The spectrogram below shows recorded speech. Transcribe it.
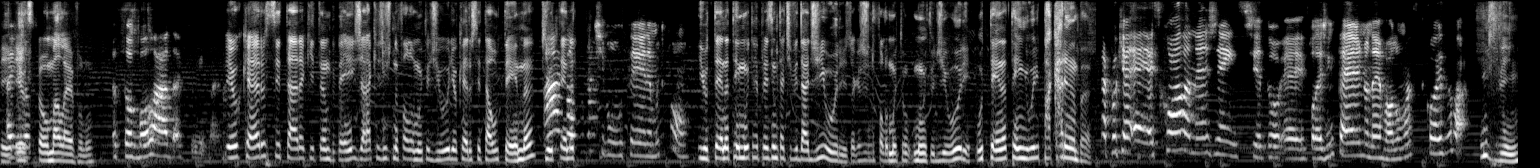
Eu eu- sou malévolo. Eu tô bolada aqui, mano. Eu quero citar aqui também, já que a gente não falou muito de Yuri, eu quero citar o Tena, que o Ah, Tena ótimo, o Tena é muito bom. E o Tena tem muita representatividade de Yuri. Só que a gente não falou muito, muito de Yuri. O Tena tem Yuri pra caramba. É porque é a escola, né, gente? É, do, é colégio interno, né? Rola umas coisas lá. Enfim.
